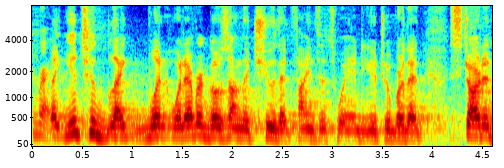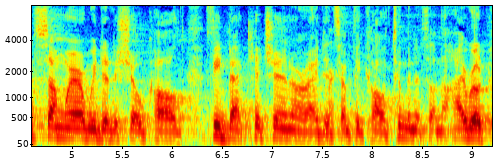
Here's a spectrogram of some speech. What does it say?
Right. Like YouTube, like whatever goes on the chew that finds its way into YouTube or that started somewhere. We did a show called Feedback Kitchen, or I did something called Two Minutes on the High Road.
